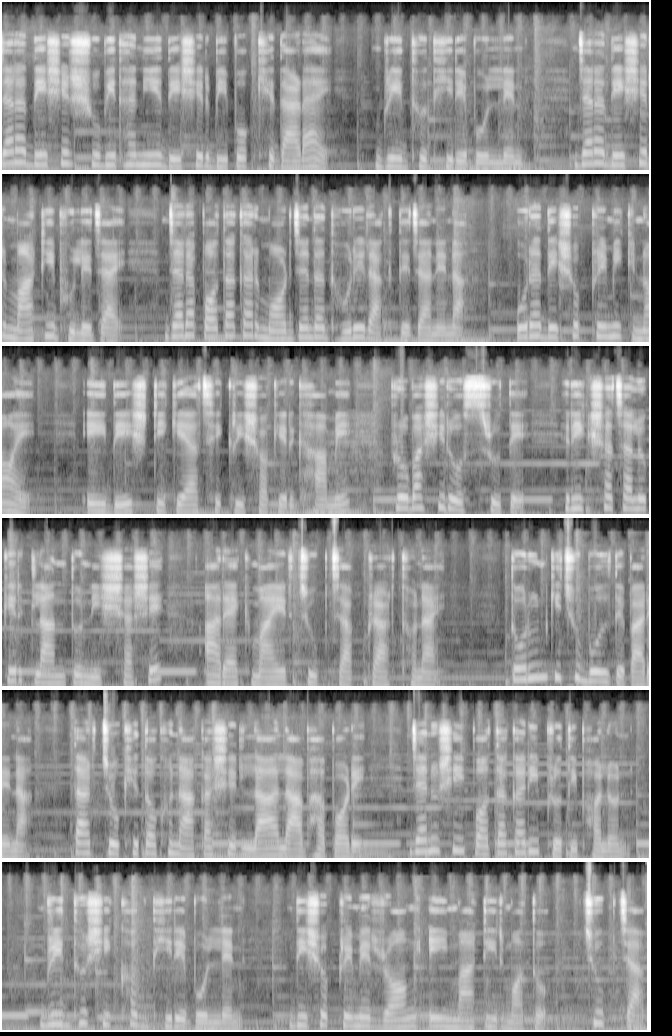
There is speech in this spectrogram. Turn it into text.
যারা দেশের সুবিধা নিয়ে দেশের বিপক্ষে দাঁড়ায়, বৃদ্ধ ধীরে বললেন, যারা দেশের মাটি ভুলে যায়, যারা পতাকার মর্যাদা ধরে রাখতে জানে না, ওরা দেশপ্রেমিক নয়। এই দেশ টিকে আছে কৃষকের ঘামে, প্রবাসীর অশ্রুতে, রিক্সা চালকের ক্লান্ত নিঃশ্বাসে আর এক মায়ের চুপচাপ প্রার্থনায়। তরুণ কিছু বলতে পারে না, তার চোখে তখন আকাশের লাল আভা পড়ে, যেন সেই পতাকারই প্রতিফলন। বৃদ্ধ শিক্ষক ধীরে বললেন, দেশপ্রেমের রং এই মাটির মতো। চুপচাপ,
